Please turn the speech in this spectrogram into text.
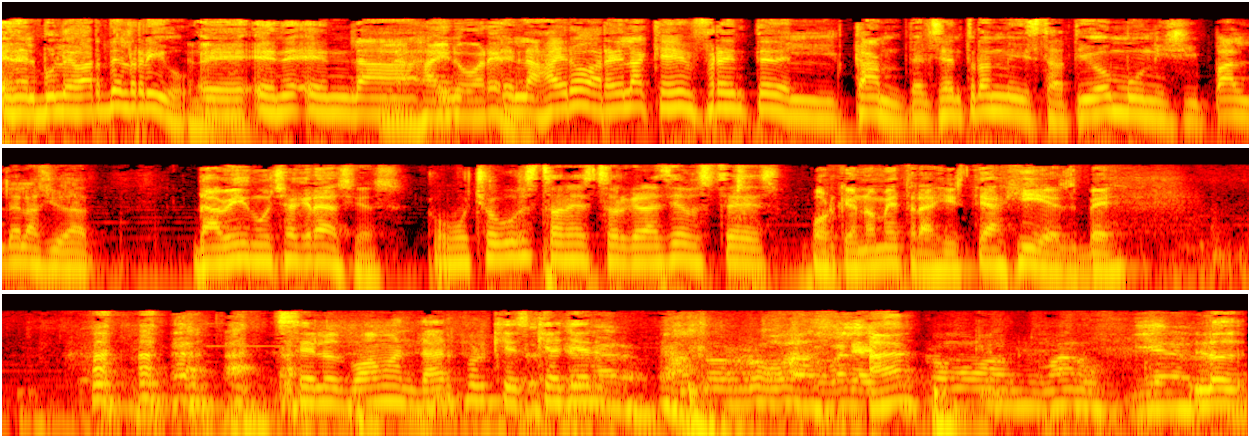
En el Boulevard del Río, En el- eh, en, en la, en la Jairo Varela. en la Jairo Varela, que es enfrente del CAMP, del Centro Administrativo Municipal de la ciudad. David, muchas gracias. Con mucho gusto, Néstor. Gracias a ustedes. ¿Por qué no me trajiste a GSB? Se los voy a mandar porque es que ayer ¿Ah? los,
